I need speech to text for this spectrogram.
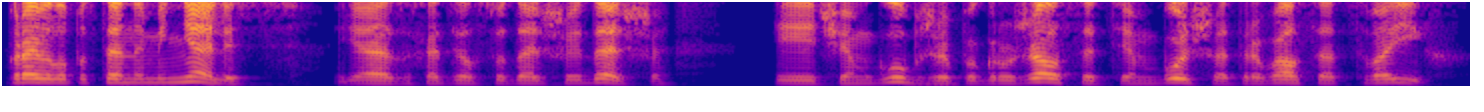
правила постоянно менялись. Я заходил все дальше и дальше — и чем глубже погружался, тем больше отрывался от своих,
